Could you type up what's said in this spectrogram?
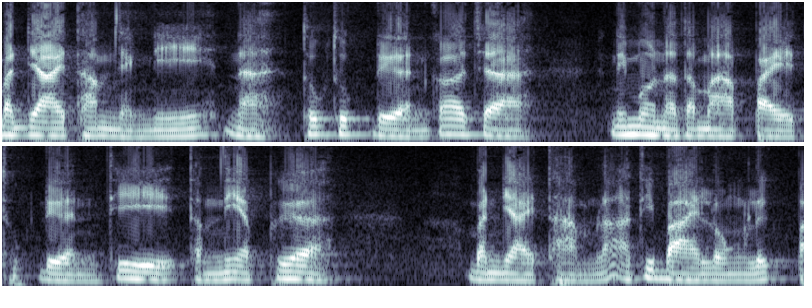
บรรยายธรรมอย่างนี้นะทุกๆเดือนก็จะนิมนต์อาตมาไปทุกเดือนที่ทำเนียบเพื่อบรรยายธรรมและอธิบายลงลึกไป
